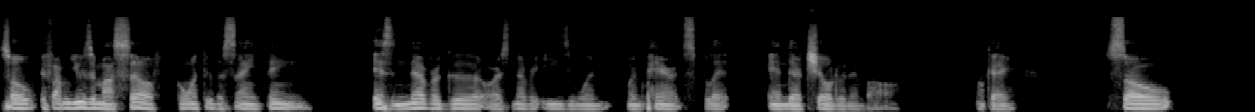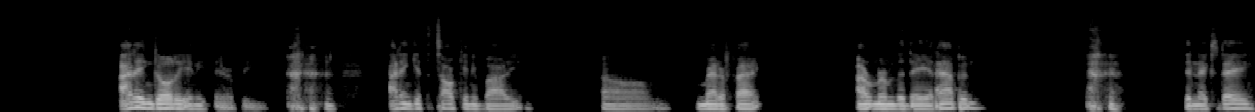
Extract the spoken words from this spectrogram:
So if I'm using myself going through the same thing, it's never good or it's never easy when when parents split and their children involved. Okay. So I didn't go to any therapy. I didn't get to talk to anybody. Um, matter of fact, I remember the day it happened. the next day,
